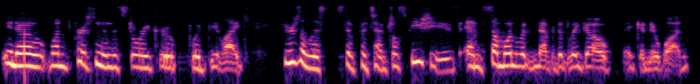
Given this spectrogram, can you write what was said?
You know, one person in the story group would be like, here's a list of potential species, and someone would inevitably go make a new one.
